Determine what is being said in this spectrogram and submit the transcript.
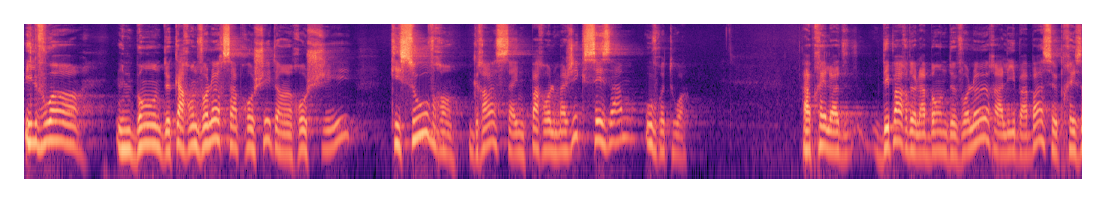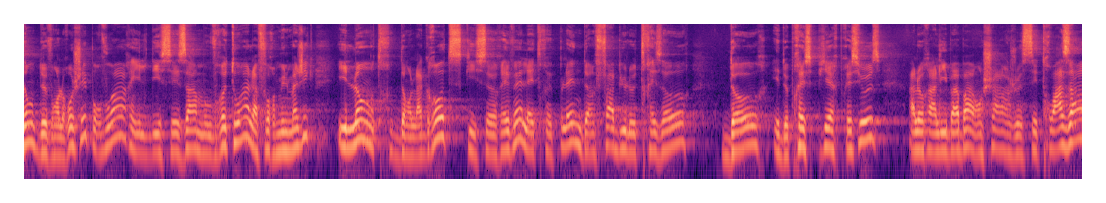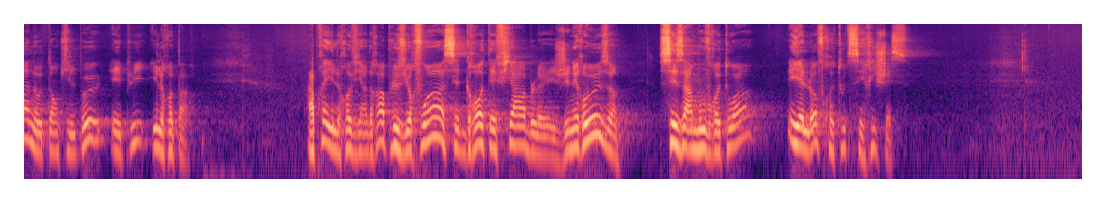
Il voit une bande de 40 voleurs s'approcher d'un rocher qui s'ouvre grâce à une parole magique, Sésame, ouvre-toi. Après le départ de la bande de voleurs, Ali Baba se présente devant le rocher pour voir et il dit Sésame, ouvre-toi, la formule magique. Il entre dans la grotte qui se révèle être pleine d'un fabuleux trésor d'or et de pierres précieuses. Alors Ali Baba en charge ses trois ânes autant qu'il peut, et puis il repart. Après, il reviendra plusieurs fois, cette grotte est fiable et généreuse, Sésame ouvre-toi, et elle offre toutes ses richesses.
